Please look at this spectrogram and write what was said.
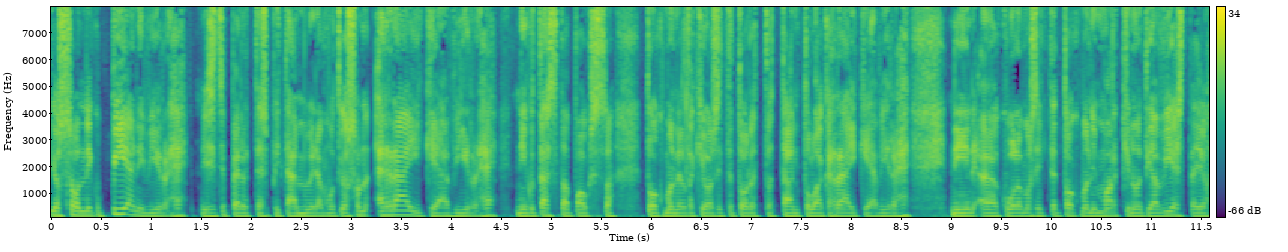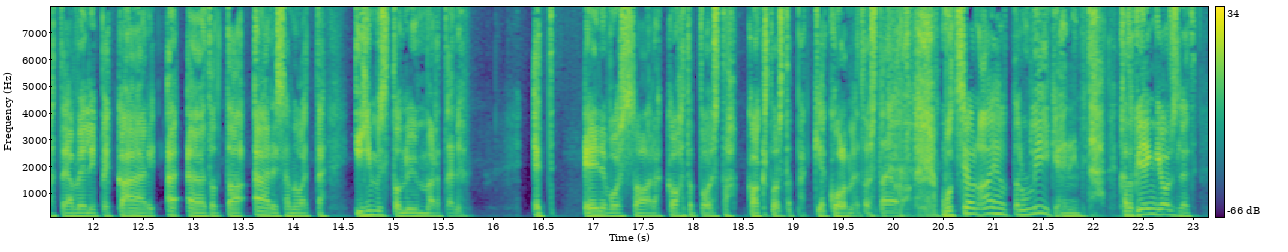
jos se on niinku pieni virhe, niin sitten se periaatteessa pitää myydä. Mutta jos on räikeä virhe, niin kuin tässä tapauksessa Tokmaniltakin on sitten todettu, että tämä nyt on aika räikeä virhe, niin äh, kuulemma sitten Tokmanin markkinointi- ja viestintäjohtaja Veli-Pekka Ääri, äh, äh, tota, Ääri sanoi, että ihmiset on ymmärtänyt, että ei ne voi saada 12, 12 päkkiä 13 euroa. Mutta se on aiheuttanut liikehdintää. Kato, kun jengi on silleen, että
